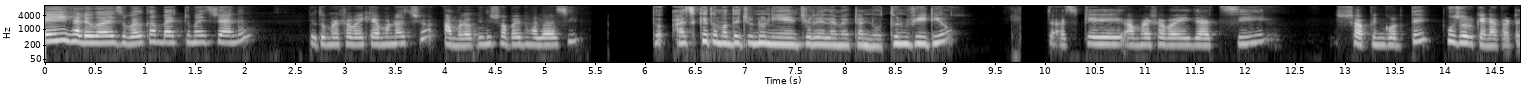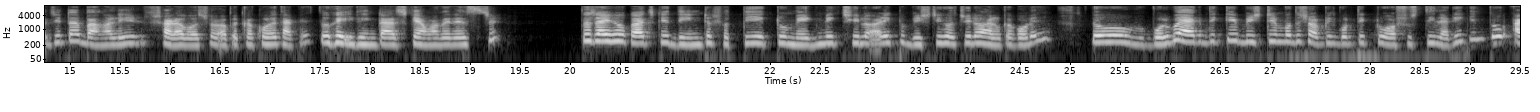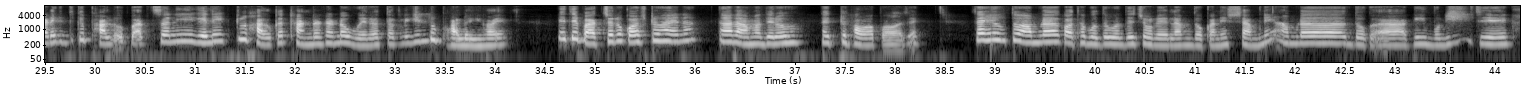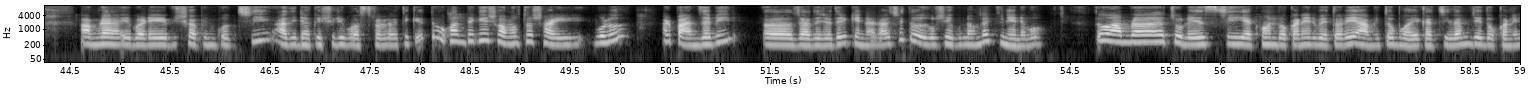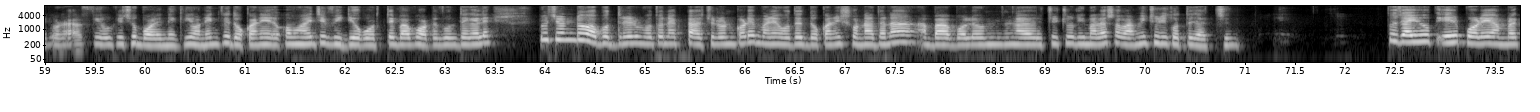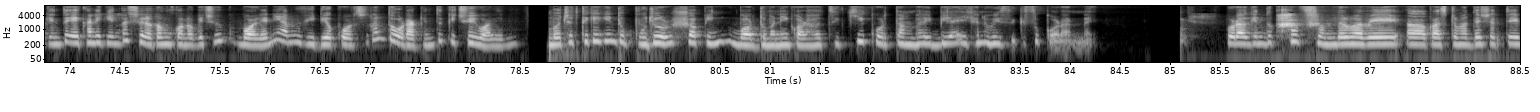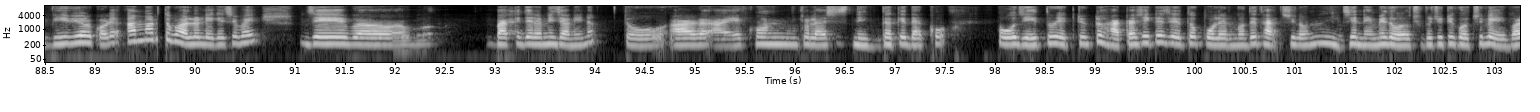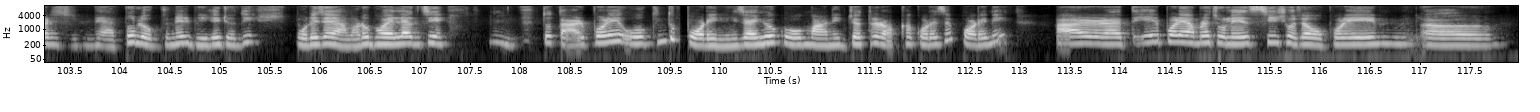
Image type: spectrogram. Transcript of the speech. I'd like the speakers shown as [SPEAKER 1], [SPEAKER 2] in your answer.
[SPEAKER 1] Hey hello guys welcome back to my channel তো তোমরা সবাই কেমন আছো? আমরাও কিন্তু সবাই ভালো আছি।
[SPEAKER 2] তো আজকে তোমাদের জন্য নিয়ে চলে এলাম একটা নতুন ভিডিও
[SPEAKER 1] তো আজকে আমরা সবাই যাচ্ছি শপিং করতে পুজোর কেনাকাটা, যেটা বাঙালির সারা বছর অপেক্ষা করে থাকে। তো এই দিনটা আজকে আমাদের এসছে। তো যাই হোক আজকে দিনটা সত্যি একটু মেঘ মেঘ ছিল, আর একটু বৃষ্টি হচ্ছিল হালকা করে। তো বলব একদিকে বৃষ্টির মধ্যে শপিং করতে একটু অস্বস্তি লাগে, কিন্তু আরেকদিকে ভালো বাচ্চা নিয়ে গেলে একটু হালকা ঠান্ডা ঠান্ডা ওয়েদার থাকলে কিন্তু ভালোই হয়। এতে বাচ্চারও কষ্ট হয় না, আর আমাদেরও একটু হাওয়া পাওয়া যায়। যাই হোক, তো আমরা কথা বলতে বলতে চলে এলাম দোকানের সামনে। আমরা আগেই বলি যে আমরা এবারে শপিং করছি আদি ঢাকেশ্বরী বস্ত্রালয় থেকে। তো ওখান থেকে সমস্ত শাড়িগুলো আর পাঞ্জাবি যাদের যাদের কেনার আছে, তো সেগুলো আমরা কিনে নেব। তো আমরা চলে এসেছি এখন দোকানের ভেতরে। আমি তো ভয় খাচ্ছিলাম যে দোকানের ওরা কেউ কিছু বলে নাকি? অনেক যে দোকানে এরকম হয় যে ভিডিও করতে বা ফটো তুলতে গেলে প্রচণ্ড অভদ্রের মতন একটা আচরণ করে। মানে ওদের দোকানে সোনা দানা বা বলো উম, আহ, চু- চুড়িমালা সব আমি চুরি করতে যাচ্ছি। তো যাই হোক এরপরে আমরা কিন্তু এখানে কিন্তু সেরকম কোনো কিছু বলেনি। আমি ভিডিও করছিলাম তো ওরা কিন্তু কিছুই বলেনি।
[SPEAKER 2] বছর থেকে কিন্তু পুজোর শপিং বর্ধমানেই করা হচ্ছে। কি করতাম ভাই? বিয়া এখানে হয়েছে কিছু করার নাই।
[SPEAKER 1] ওরা কিন্তু খুব সুন্দরভাবে কাস্টমারদের সাথে বিহেভিয়ার করে। আমার তো ভালো লেগেছে ভাই যে বাকিদের আমি জানি না। তো আর এখন চলে আসি স্নিগ্ধাকে দেখো। ও যেহেতু একটু একটু হাঁটা শিখেছে তো কোলের মধ্যে থাকছিল নিচে নেমে ছুটোছুটি করছিল। এবার এত লোকজনের ভিড়ে যদি পড়ে যায়, আমারও ভয় লাগছে। তো তারপরে ও কিন্তু পড়েনি। যাই হোক, ও মান ইজ্জতটা রক্ষা করেছে, পড়েনি। আর এরপরে আমরা চলে এসেছি সোজা ওপরে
